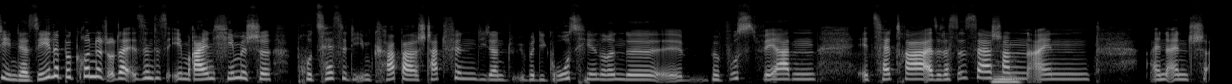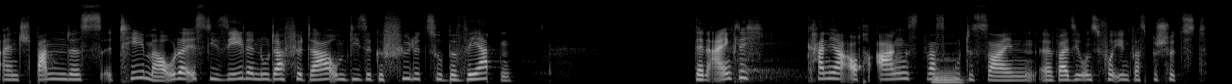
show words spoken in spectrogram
die in der Seele begründet oder sind es eben rein chemische Prozesse, die im Körper stattfinden, die dann über die Großhirnrinde äh, bewusst werden, etc.? Also das ist ja mhm. schon ein, ein, ein, ein spannendes Thema. Oder ist die Seele nur dafür da, um diese Gefühle zu bewerten? Denn eigentlich kann ja auch Angst was mhm. Gutes sein, äh, weil sie uns vor irgendwas beschützt.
